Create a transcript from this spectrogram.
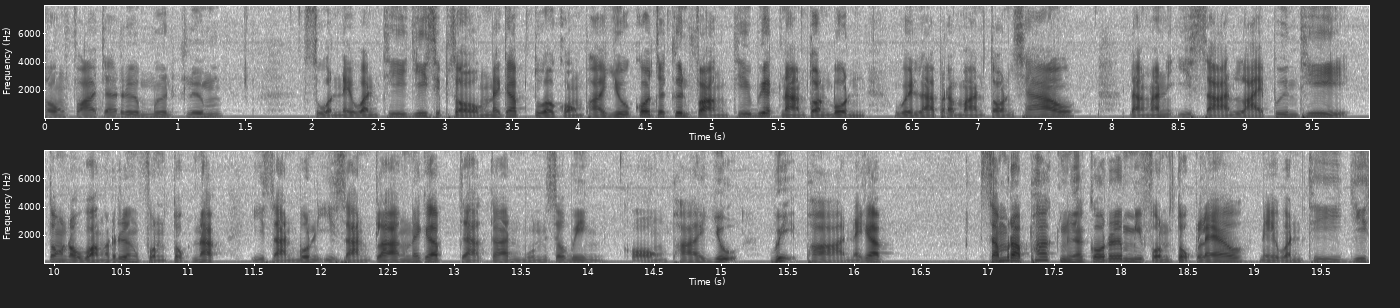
ท้องฟ้าจะเริ่มมืดคลึ้มส่วนในวันที่ 22 นะครับ ตัวของพายุก็จะขึ้นฝั่งที่เวียดนามตอนบน เวลาประมาณตอนเช้า ดังนั้นอีสานหลายพื้นที่ต้องระวังเรื่องฝนตกหนัก อีสานบนอีสานกลางนะครับจากการหมุนสวิงของพายุวิภานะครับสำหรับภาคเหนือก็เริ่มมีฝนตกแล้วในวันที่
